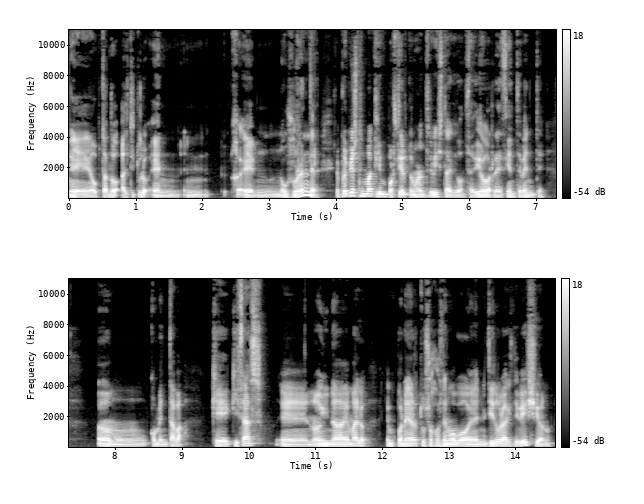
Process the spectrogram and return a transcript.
eh, optando al título en, en, No Surrender. El propio Steve McLean, por cierto, en una entrevista que concedió recientemente, um, comentaba que quizás eh, no hay nada de malo en poner tus ojos de nuevo en el título X Division.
